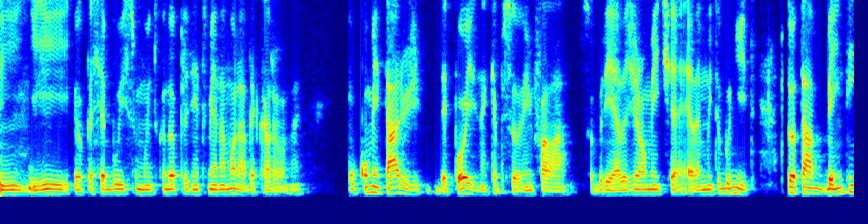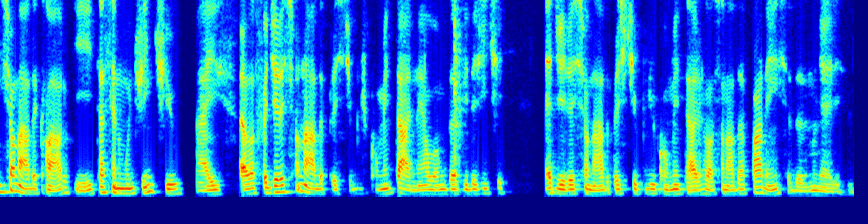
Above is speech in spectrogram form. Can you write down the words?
Sim, e eu percebo isso muito quando eu apresento minha namorada, Carol, né? O comentário depois, né, que a pessoa vem falar sobre ela, geralmente é, ela é muito bonita pessoa tá bem intencionada, é claro, e tá sendo muito gentil, mas ela foi direcionada para esse tipo de comentário, né? Ao longo da vida a gente é direcionado para esse tipo de comentário relacionado à aparência das mulheres. Isso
